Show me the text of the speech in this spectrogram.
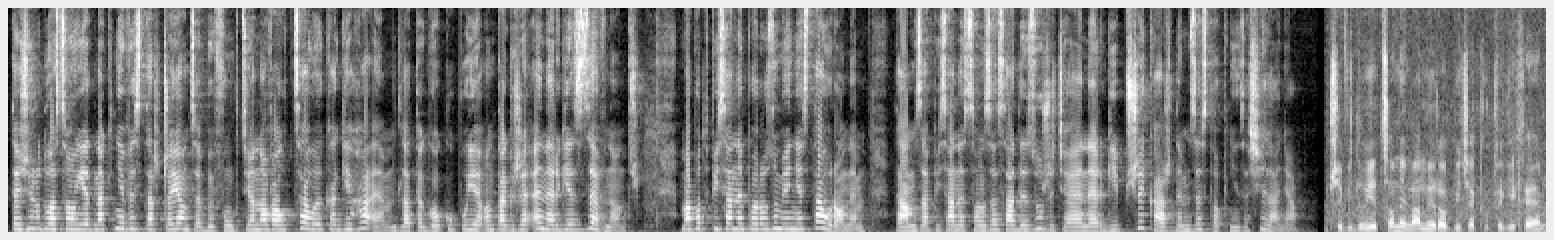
Te źródła są jednak niewystarczające, by funkcjonował cały KGHM, dlatego kupuje on także energię z zewnątrz. Ma podpisane porozumienie z Tauronem. Tam zapisane są zasady zużycia energii przy każdym ze stopni zasilania. przewiduje, co my mamy robić jako KGHM,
